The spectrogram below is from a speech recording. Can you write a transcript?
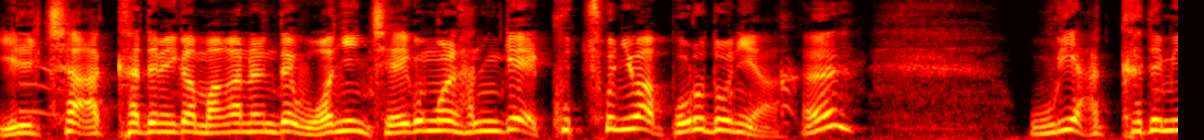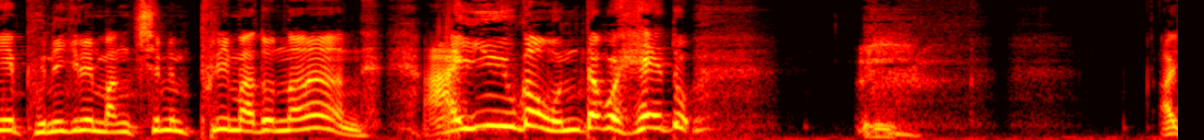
1차 아카데미가 망하는데 원인 제공을 한 게 쿠초니와 보르도니야. 에? 우리 아카데미의 분위기를 망치는 프리마돈나는 아이유가 온다고 해도 아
